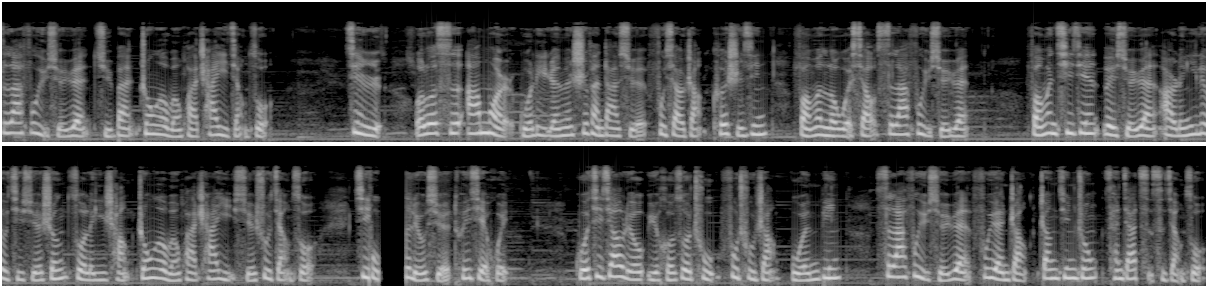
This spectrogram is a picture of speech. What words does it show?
斯拉夫语学院举办中俄文化差异讲座。近日，俄罗斯阿穆尔国立人文师范大学副校长柯什金访问了我校斯拉夫语学院。访问期间，为学院2016级学生做了一场中俄文化差异学术讲座暨留学推介会。国际交流与合作处副处长卜文斌、斯拉夫语学院副院长张金忠参加此次讲座。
